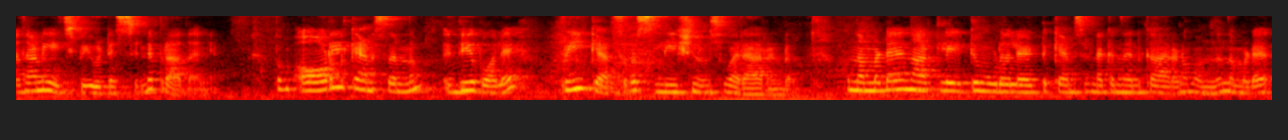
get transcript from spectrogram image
അതാണ് എച്ച് പി വി ടെസ്റ്റിന്റെ പ്രാധാന്യം. അപ്പം ഓറൽ ക്യാൻസറിനും ഇതേപോലെ പ്രീ ക്യാൻസറസ് ലീഷൻസ് വരാറുണ്ട്. അപ്പം നമ്മുടെ നാട്ടിൽ ഏറ്റവും കൂടുതലായിട്ട് ക്യാൻസർ ഉണ്ടാക്കുന്നതിന് കാരണം ഒന്ന് നമ്മുടെ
